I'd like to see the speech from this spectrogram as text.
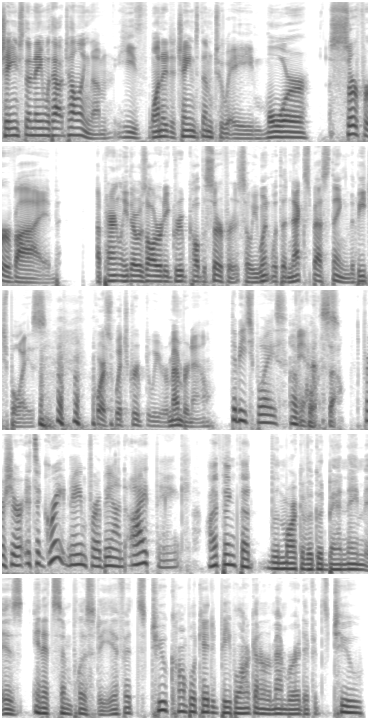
changed their name without telling them. He wanted to change them to a more surfer vibe. Apparently, there was already a group called the Surfers, so he went with the next best thing, the Beach Boys. of course, which group do we remember now? The Beach Boys, Of yeah, course. so for sure. It's a great name for a band, I think. I think that the mark of a good band name is in its simplicity. If it's too complicated, people aren't going to remember it. If it's too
